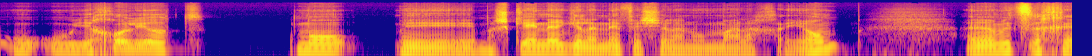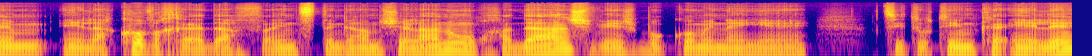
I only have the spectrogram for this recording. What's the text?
הוא, הוא יכול להיות כמו אה, משקה אנרגיה לנפש שלנו במהלך היום. אני ממליץ לכם אה, לעקוב אחרי הדף האינסטגרם שלנו, הוא חדש ויש בו כל מיני אה, ציטוטים כאלה.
